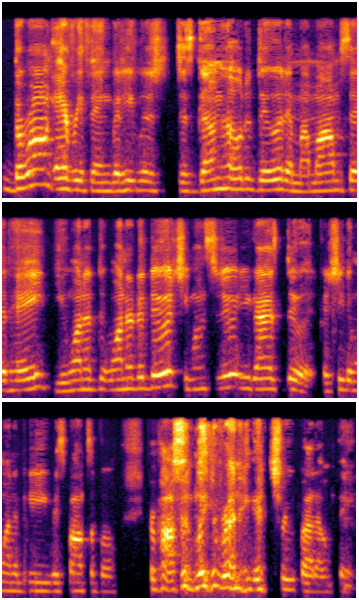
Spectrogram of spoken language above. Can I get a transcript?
the wrong everything, but he was just gung ho to do it. And my mom said, "Hey, you wanted to, want her to do it? She wants to do it. You guys do it," because she didn't want to be responsible for possibly running a troop. I don't think.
